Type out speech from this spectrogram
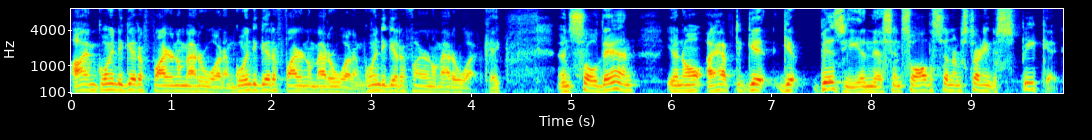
I'm going to get a fire no matter what. I'm going to get a fire no matter what. I'm going to get a fire no matter what. Okay. And so then, you know, I have to get, get busy in this. And so all of a sudden I'm starting to speak it.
